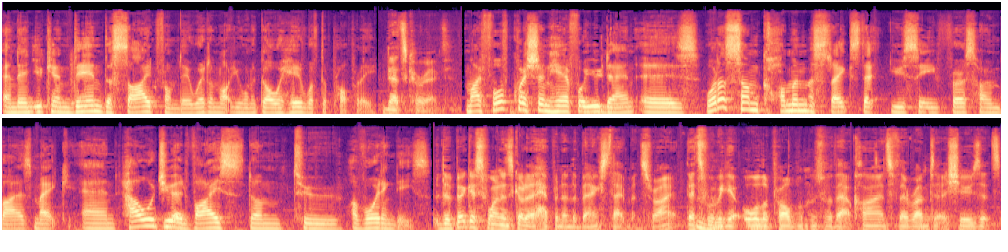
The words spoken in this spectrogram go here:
and then you can then decide from there whether or not you want to go ahead with the property. That's correct. My fourth question here for you, Dan, is what are some common mistakes that you see first home buyers make, and how would you advise them to avoiding these? The biggest one has got to happen in the bank statements, right? That's mm-hmm. where we mm-hmm. get all the problems with our clients if they run into issues. It's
